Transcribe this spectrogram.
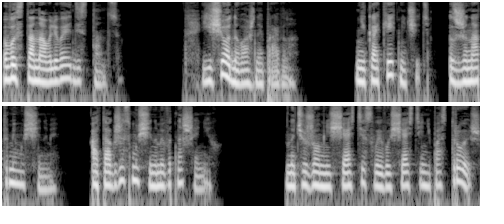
восстанавливая дистанцию. Еще одно важное правило – не кокетничать с женатыми мужчинами, а также с мужчинами в отношениях. На чужом несчастье своего счастья не построишь.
